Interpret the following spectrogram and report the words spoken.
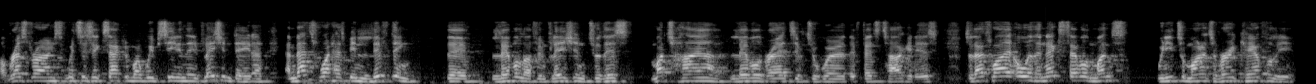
of restaurants, which is exactly what we've seen in the inflation data. And that's what has been lifting the level of inflation to this much higher level relative to where the Fed's target is. So that's why over the next several months, we need to monitor very carefully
